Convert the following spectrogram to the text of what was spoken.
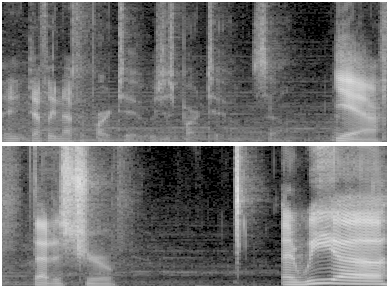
definitely not for Part 2. It was just Part 2. So, Yeah, that is true. And we uh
